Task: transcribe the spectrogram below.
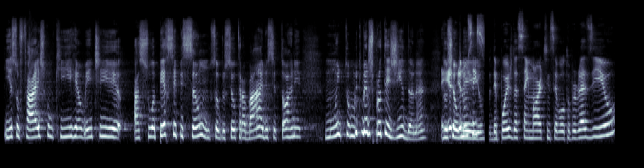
É. Isso faz com que realmente a sua percepção sobre o seu trabalho se torne muito, muito menos protegida, né? Do eu, seu eu meio. Se depois da St. Martin você voltou para o Brasil.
